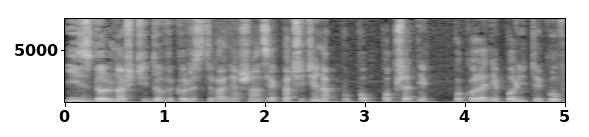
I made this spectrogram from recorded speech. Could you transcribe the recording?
i zdolności do wykorzystywania szans. Jak patrzycie na po, po, poprzednie pokolenie polityków,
